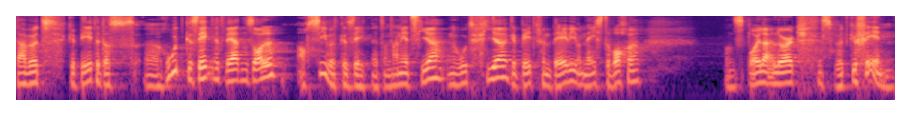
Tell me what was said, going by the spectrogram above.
da wird gebetet, dass äh, Ruth gesegnet werden soll. Auch sie wird gesegnet. Und dann jetzt hier in Ruth 4, Gebet für ein Baby und nächste Woche. Und Spoiler Alert, es wird geschehen.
